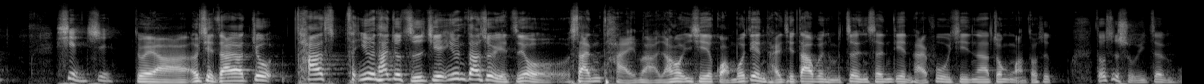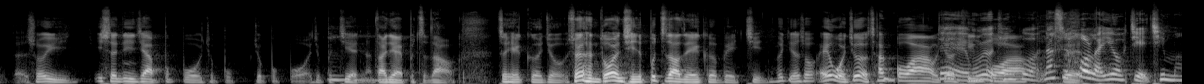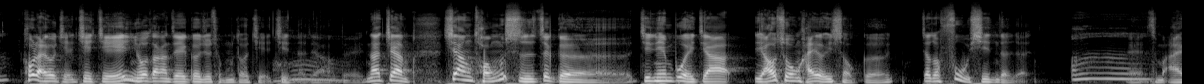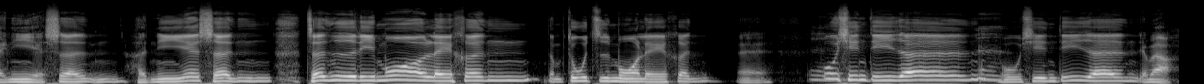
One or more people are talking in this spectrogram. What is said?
限制。对啊，而且大家就他，因为他就直接，因为那时候也只有三台嘛，然后一些广播电台，其实大部分什么正声电台、复兴啊、中广都是都是属于政府的，所以一声令下不播就不就不播就不见了，大家也不知道这些歌就，所以很多人其实不知道这些歌被禁，会觉得说，哎，我就有唱过啊，我就有听过啊，那是后来又解禁吗？后来又解解解禁以后，当然这些歌就全部都解禁了，这样对。那这样像同时这个今天不回家。姚松还有一首歌叫做《负心的人》哦，什么爱你也深，恨你也深，整日里抹泪痕，怎么独自抹泪痕？哎，无心的人，无心的人，有没有？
